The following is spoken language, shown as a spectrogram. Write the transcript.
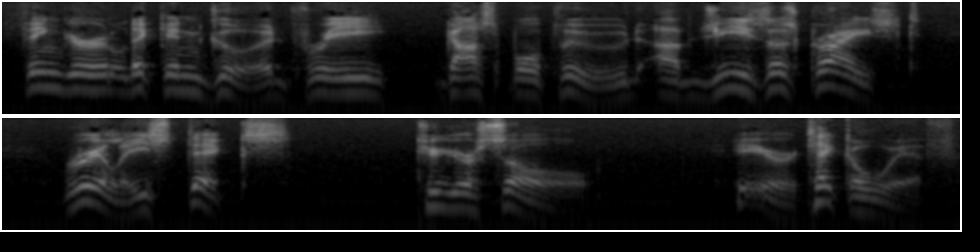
finger licking good free gospel food of Jesus Christ. Really sticks to your soul. Here, take a whiff.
